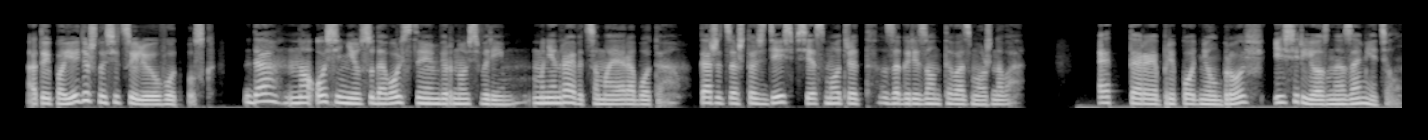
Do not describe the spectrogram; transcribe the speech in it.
«А ты поедешь на Сицилию в отпуск?» «Да, но осенью с удовольствием вернусь в Рим. Мне нравится моя работа. Кажется, что здесь все смотрят за горизонты возможного». Эттере приподнял бровь и серьезно заметил.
